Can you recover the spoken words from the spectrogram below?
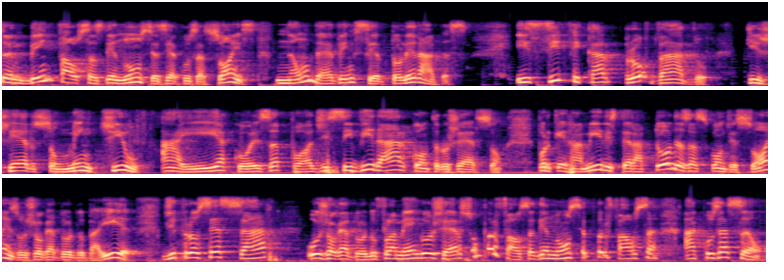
Também falsas denúncias e acusações não devem ser toleradas. E se ficar provado que Gerson mentiu, aí a coisa pode se virar contra o Gerson, porque Ramires terá todas as condições, o jogador do Bahia, de processar o jogador do Flamengo, o Gerson, por falsa denúncia, por falsa acusação.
